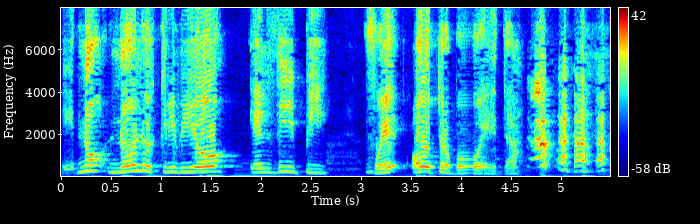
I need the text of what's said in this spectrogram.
Eh, no, no lo escribió el Dipi, fue otro poeta.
